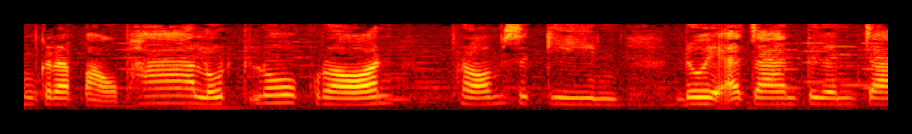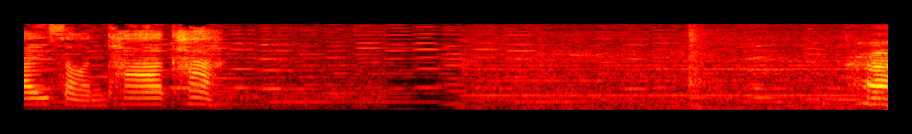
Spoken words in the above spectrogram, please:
ำกระเป๋าผ้าลดโลกร้อน พร้อมสกรีน โดยอาจารย์เตือนใจสอนทาค่ะค่ะ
